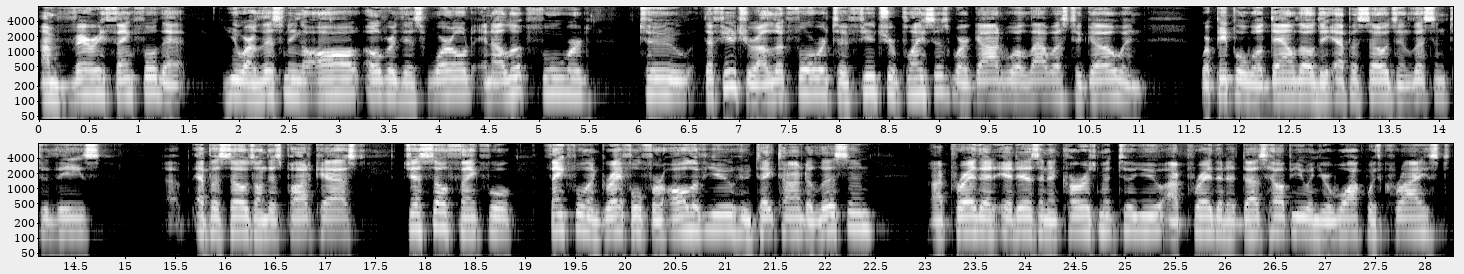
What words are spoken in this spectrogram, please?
I'm very thankful that you are listening all over this world, and I look forward to the future. I look forward to future places where God will allow us to go and where people will download the episodes and listen to these uh, episodes on this podcast. Just so thankful, thankful and grateful for all of you who take time to listen I pray that it is an encouragement to you. I pray that it does help you in your walk with Christ.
